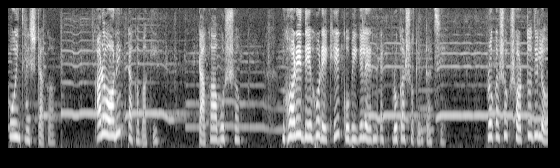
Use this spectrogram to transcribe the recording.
পঁয়ত্রিশ টাকা। আরও অনেক টাকা বাকি। টাকা আবশ্যক। ঘরে দেহ রেখে কবি গেলেন এক প্রকাশকের কাছে। প্রকাশক শর্ত দিল,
